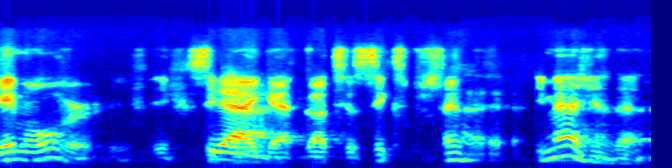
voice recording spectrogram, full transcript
game over if CPI yeah. get got to six percent. Imagine that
